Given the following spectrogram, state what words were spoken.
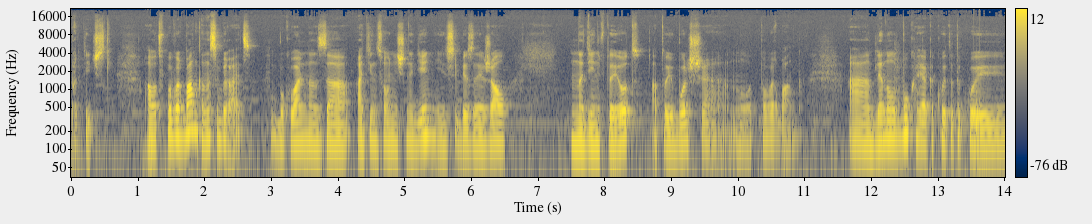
практически. А вот в Powerbank она собирается. Буквально за один солнечный день я себе заезжал на день вперед, а то и больше, ну вот, Powerbank. А для ноутбука я какой-то такой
